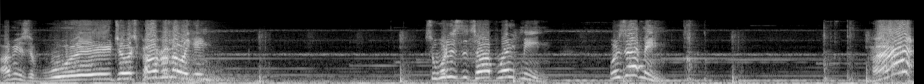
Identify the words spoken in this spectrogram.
I'm using way too much power for Melly Game! So what does the top right mean? What does that mean? Huh?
